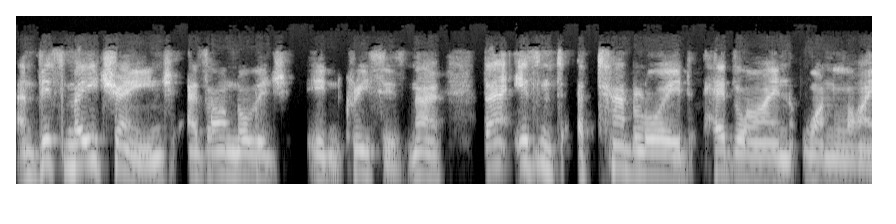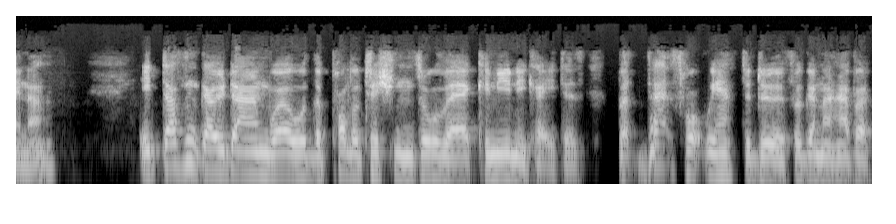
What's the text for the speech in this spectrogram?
And this may change as our knowledge increases. Now, that isn't a tabloid headline one liner. It doesn't go down well with the politicians or their communicators, but that's what we have to do if we're going to have a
